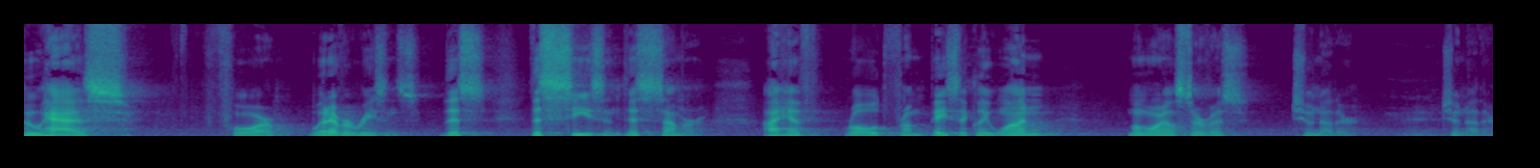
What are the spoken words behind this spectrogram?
who has, for whatever reasons, this, this season, this summer, I have rolled from basically one memorial service to another, to another.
